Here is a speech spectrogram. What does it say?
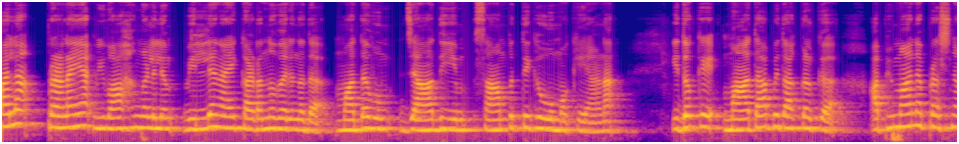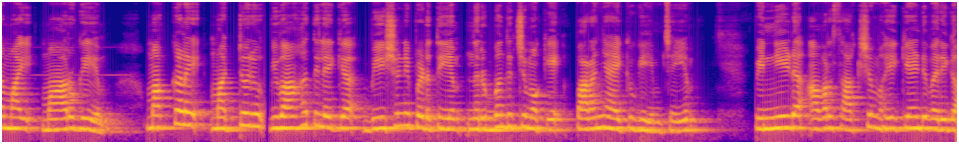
പല പ്രണയ വിവാഹങ്ങളിലും വില്ലനായി കടന്നുവരുന്നത് മതവും ജാതിയും സാമ്പത്തികവുമൊക്കെയാണ്. ഇതൊക്കെ മാതാപിതാക്കൾക്ക് അഭിമാന പ്രശ്നമായി മാറുകയും മക്കളെ മറ്റൊരു വിവാഹത്തിലേക്ക് ഭീഷണിപ്പെടുത്തിയും നിർബന്ധിച്ചുമൊക്കെ പറഞ്ഞയക്കുകയും ചെയ്യും. പിന്നീട് അവർ സാക്ഷ്യം വഹിക്കേണ്ടി വരിക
